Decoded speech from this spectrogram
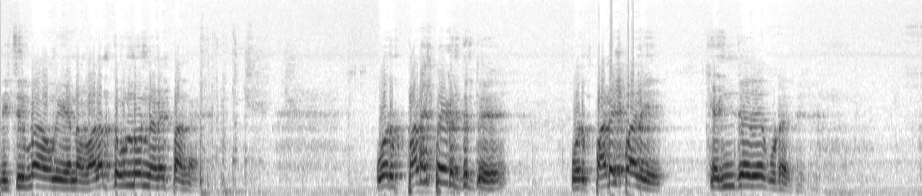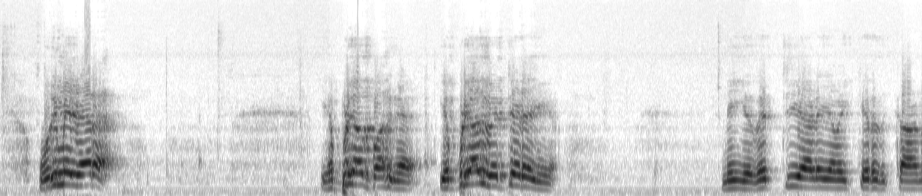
நிச்சயமா அவங்க என்னை வளர்த்துணுன்னு நினைப்பாங்க. ஒரு படைப்பை எடுத்துட்டு ஒரு படைப்பாளி கெஞ்சவே கூடாது. உரிமை வேற. எப்படியாவது பாருங்க எப்படியாவது வெற்றி அடையுங்க நீங்க வெற்றி அடைய வைக்கிறதுக்கான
